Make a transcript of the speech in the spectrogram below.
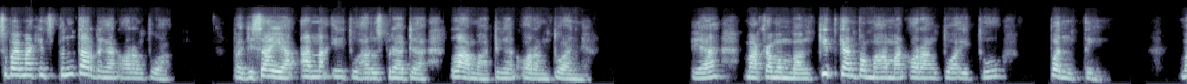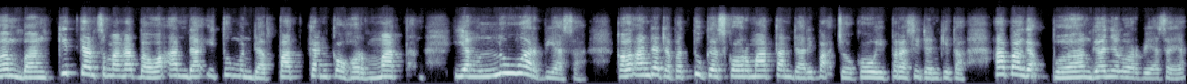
supaya makin sebentar dengan orang tua. Bagi saya anak itu harus berada lama dengan orang tuanya ya. Maka membangkitkan pemahaman orang tua itu penting membangkitkan semangat bahwa Anda itu mendapatkan kehormatan yang luar biasa. Kalau Anda dapat tugas kehormatan dari Pak Jokowi, presiden kita, apa enggak bangganya luar biasa ya?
